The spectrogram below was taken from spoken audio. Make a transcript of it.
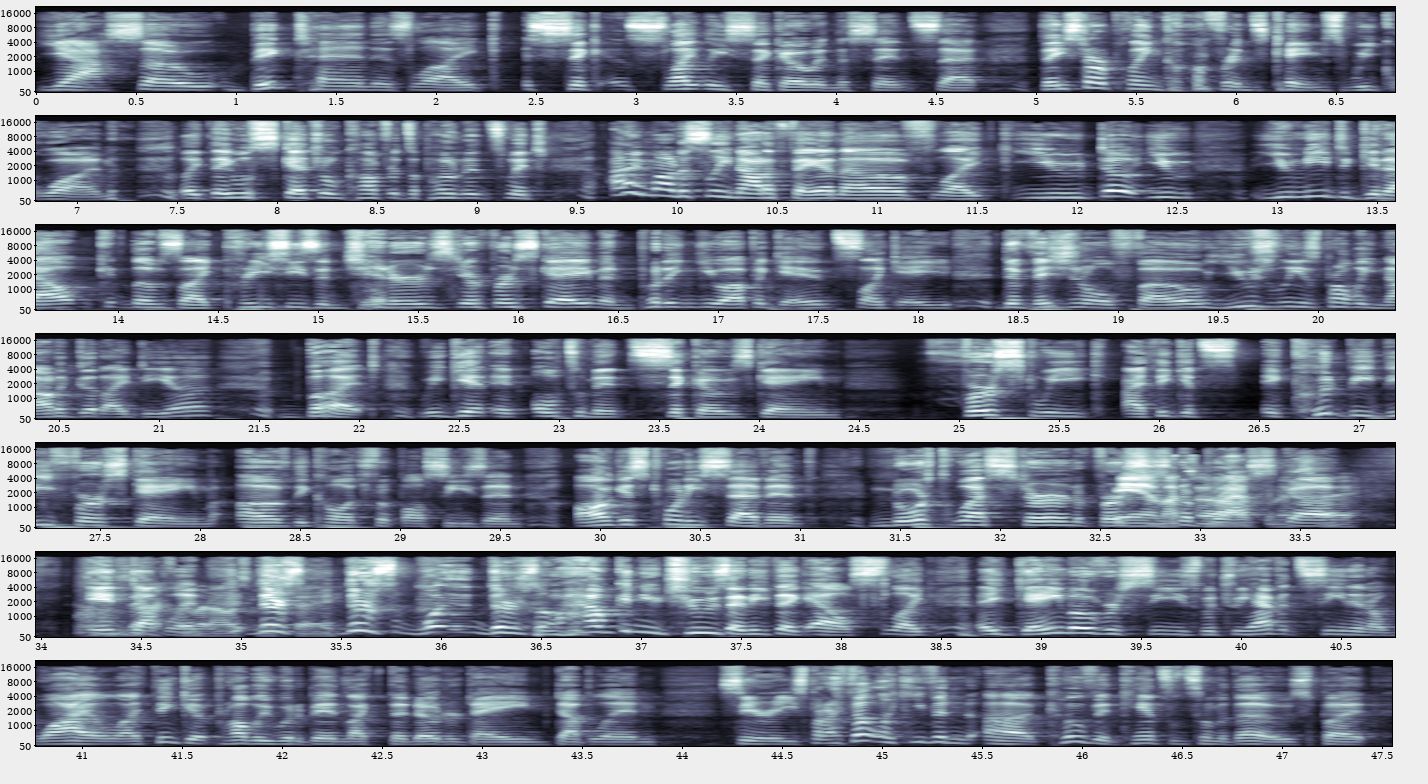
Yeah, so Big Ten is like sick, slightly sicko in the sense that they start playing conference games week one. Like they will schedule conference opponents, which I'm honestly not a fan of. Like you don't you you need to get out those like preseason jitters your first game and putting you up against like a divisional foe usually is probably not a good idea. But we get an ultimate sickos game first week i think it's it could be the first game of the college football season. August 27th northwestern versus Damn, that's what I was gonna nebraska in Exactly dublin. there's say. there's what there's how can you choose anything else? Like a game overseas which we haven't seen in a while i think it probably would have been like the notre dame dublin series but i felt like even uh covid canceled some of those but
